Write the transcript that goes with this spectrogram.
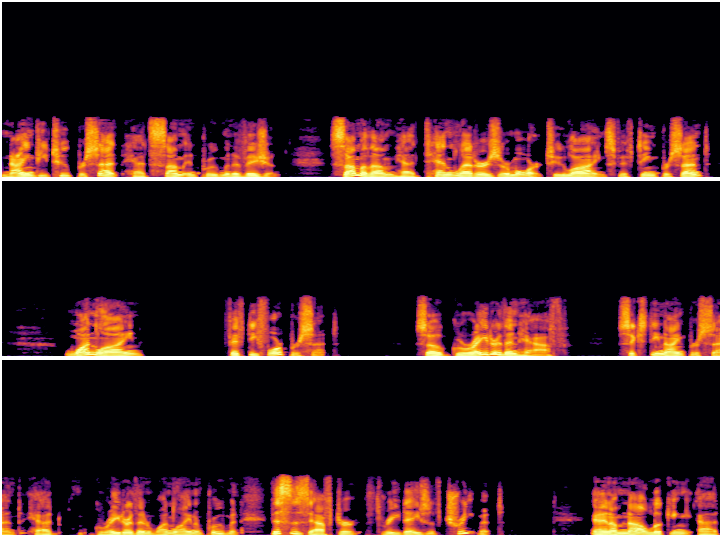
92%, had some improvement of vision. Some of them had 10 letters or more, two lines, 15%, one line, 54%. So greater than half, 69%, had greater than one line improvement. This is after three days of treatment. And I'm now looking at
